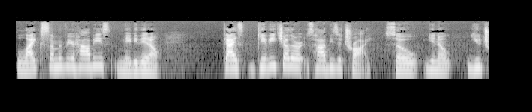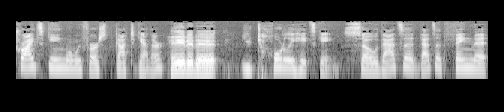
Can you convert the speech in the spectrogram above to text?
likes some of your hobbies, maybe they don't. Guys, give each other's hobbies a try. So, you know, you tried skiing when we first got together Hated it. you totally hate skiing. So that's a that's a thing that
